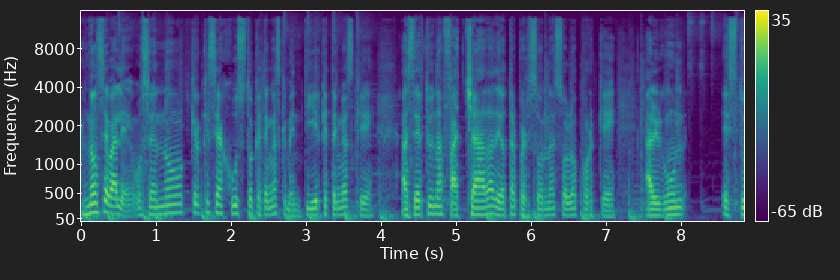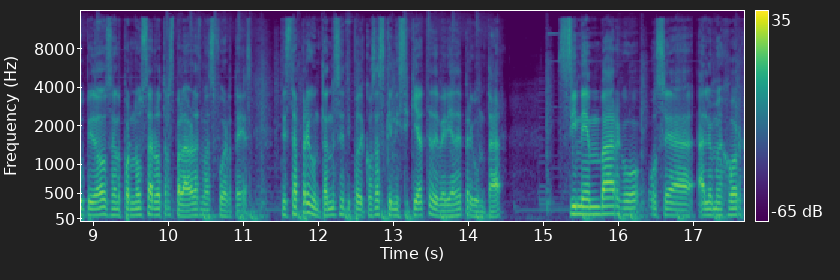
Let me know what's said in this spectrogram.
no se vale, o sea, no creo que sea justo que tengas que mentir, que tengas que hacerte una fachada de otra persona solo porque algún estúpido, o sea, por no usar otras palabras más fuertes, te está preguntando ese tipo de cosas que ni siquiera te debería de preguntar. Sin embargo, o sea, a lo mejor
